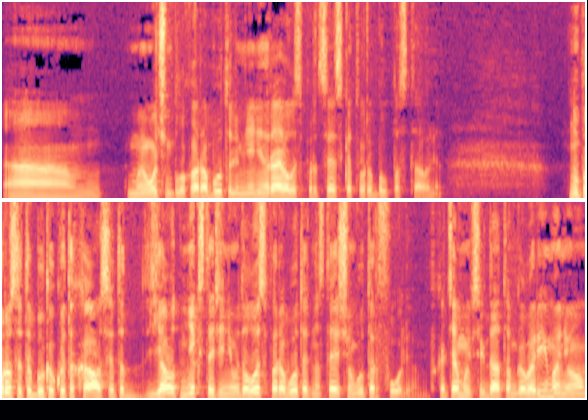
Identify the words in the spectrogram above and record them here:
Мы очень плохо работали, мне не нравился процесс, который был поставлен. Ну, просто это был какой-то хаос. Это, я вот, мне, кстати, не удалось поработать в настоящем waterfall. Хотя мы всегда там говорим о нем,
